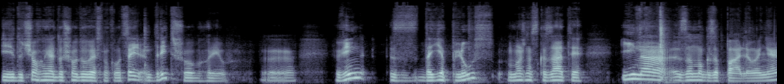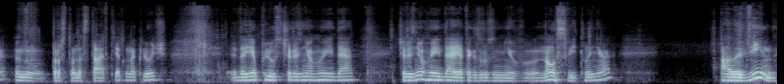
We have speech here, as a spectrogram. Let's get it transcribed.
І до чого я дійшов до висновку? Оцей дріт, що обгорів, е, він дає плюс, можна сказати, і на замок запалювання, ну, просто на стартер, на ключ. дає плюс через нього йде. Через нього йде, я так зрозумів, на освітлення. Але він.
